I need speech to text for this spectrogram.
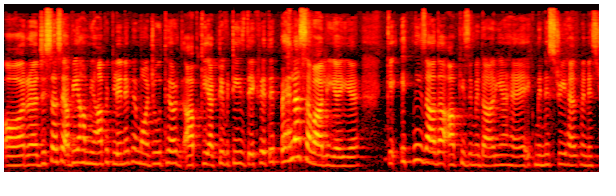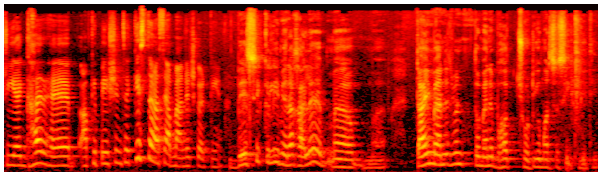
और जिस तरह से अभी हम यहाँ पे क्लिनिक में मौजूद थे और आपकी एक्टिविटीज़ देख रहे थे पहला सवाल यही है कि इतनी ज़्यादा आपकी जिम्मेदारियाँ हैं। एक मिनिस्ट्री हेल्थ मिनिस्ट्री है घर है आपके पेशेंट्स है किस तरह से आप मैनेज करती हैं? बेसिकली मेरा ख्याल है टाइम मैनेजमेंट तो मैंने बहुत छोटी उम्र से सीख ली थी।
